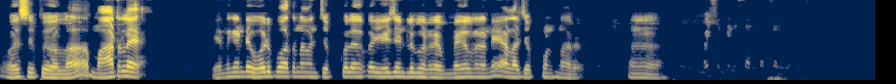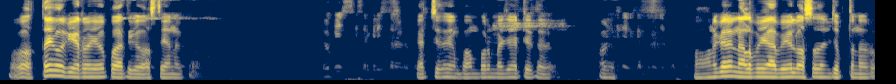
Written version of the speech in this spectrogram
వైసీపీ వల్ల మాటలే. ఎందుకంటే ఓడిపోతున్నామని చెప్పుకోలేక ఏజెంట్లు కూడా రేపు మిగలరని అలా చెప్పుకుంటున్నారు. వస్తాయి ఒక ఇరవయో పాతిక వస్తాయి అనుకో. ఖచ్చితంగా బంపర్ మెజార్టీతో పవన్ కళ్యాణ్ నలభై యాభై వేలు వస్తుందని చెప్తున్నారు.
